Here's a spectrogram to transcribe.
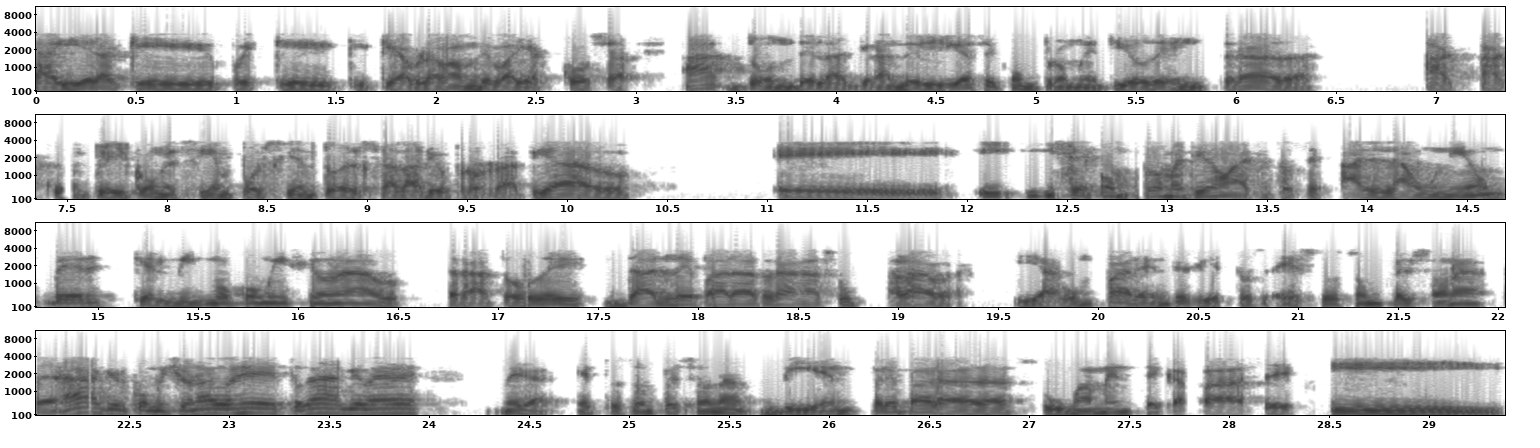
ahí era que pues que, que, hablaban de varias cosas, ah, donde la Grandes Ligas se comprometió de entrada a, cumplir con el 100% del salario prorrateado eh, y, se comprometieron a eso. Entonces, a la unión ver que el mismo comisionado trató de darle para atrás a su palabra, y hago un paréntesis, estos, estos son personas, ah, que el comisionado es esto, ah, que me Mira, estos son personas bien preparadas, sumamente capaces y,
